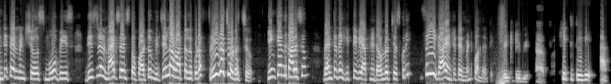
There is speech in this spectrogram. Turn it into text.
entertainment shows movies digital మ్యాగజైన్స్తో పాటు మీ జిల్లా వార్తలను కూడా ఫ్రీగా చూడొచ్చు. ఇంకెందుకు ఆలస్యం? వెంటనే హిట్ టీవీ యాప్ని డౌన్లోడ్ చేసుకుని ఫ్రీగా ఎంటర్టైన్మెంట్ పొందండి. Hit TV app Hit TV app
